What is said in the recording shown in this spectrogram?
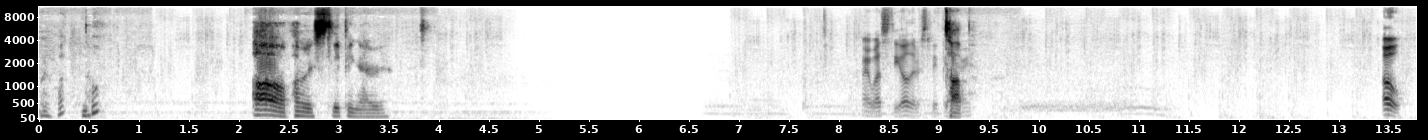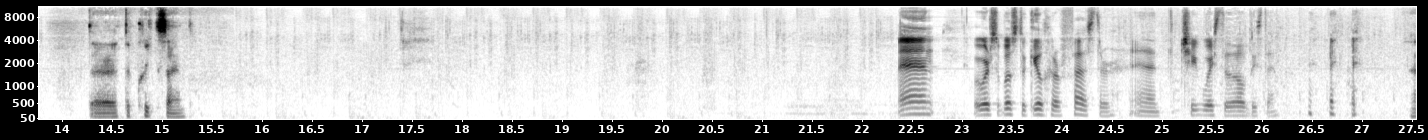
Wait, what? No. Oh, probably sleeping area. Wait, what's the other sleeping Top. area? Oh, The the quicksand. and we were supposed to kill her faster, and she wasted all this time. Uh,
